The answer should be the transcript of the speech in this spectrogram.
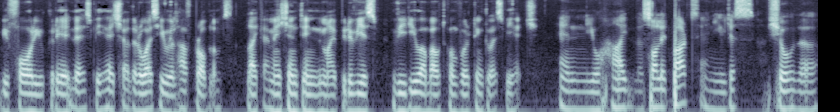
before you create the SPH otherwise you will have problems. Like I mentioned in my previous video about converting to SPH and you hide the solid part and you just show the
